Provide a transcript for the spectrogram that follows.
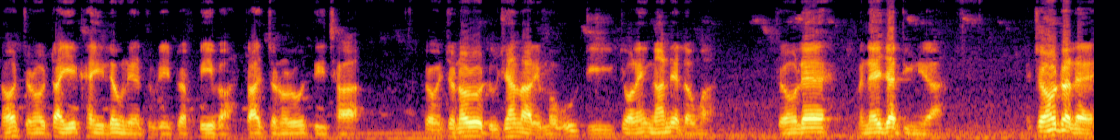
နော်ကျွန်တော်တို့တိုက်ရိုက်ခိုင်လုံနေတဲ့သူတွေအတွက်ပေးပါ။ဒါကျွန်တော်တို့တေချာကျွန်တော်တို့လူချမ်းသာတွေမဟုတ်ဘူးဒီတော်လည်း9နှစ်လုံးမှာကျွန်တော်လည်းမနေကြတည်နေတာကျွန်တော်တို့လည်း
